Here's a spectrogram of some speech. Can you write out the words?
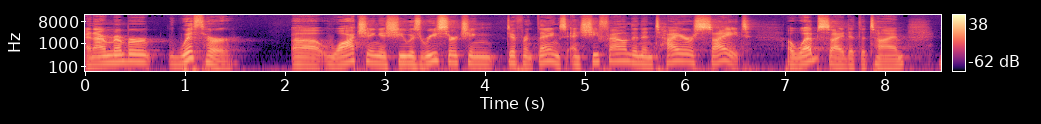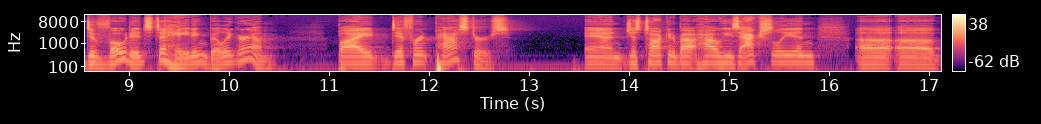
and I remember with her uh, watching as she was researching different things, and she found an entire site, a website at the time, devoted to hating Billy Graham by different pastors, and just talking about how he's actually an uh, uh,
